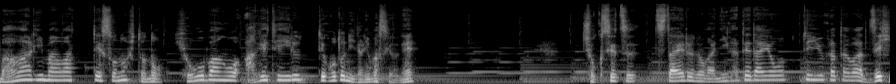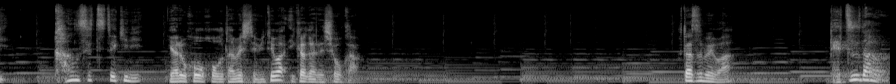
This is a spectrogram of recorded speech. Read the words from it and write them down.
回り回ってその人の評判を上げているってことになりますよね。直接伝えるのが苦手だよっていう方はぜひ間接的にやる方法を試してみてはいかがでしょうか。二つ目は、手伝う。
